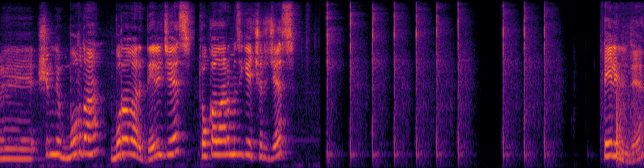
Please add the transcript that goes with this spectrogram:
Ee, şimdi buradan buraları deleceğiz. Tokalarımızı geçireceğiz. Delindi.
